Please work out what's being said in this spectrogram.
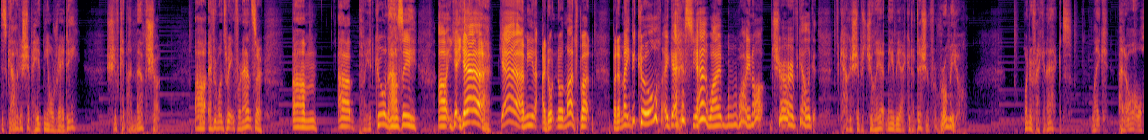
does Galaga ship hate me already? Should have kept my mouth shut. Uh, everyone's waiting for an answer. Um, uh, play it cool, Nilesy. Uh, yeah, yeah, yeah. I mean, I don't know much, but but it might be cool, I guess. Yeah, why why not? Sure, if Galaga if Galaga ship is Juliet, maybe I could audition for Romeo. Wonder if I can act like at all.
